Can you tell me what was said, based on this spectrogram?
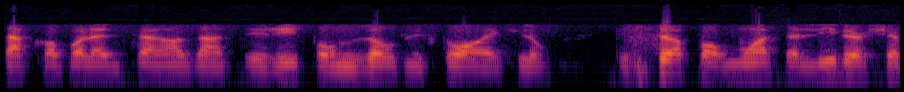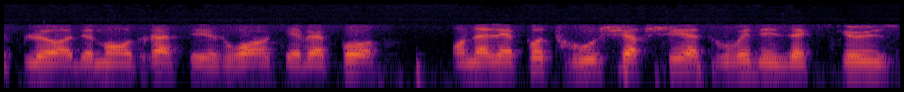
Ça ne fera pas la différence dans la série. Pour nous autres, l'histoire est clos. Et ça, pour moi, ce leadership-là a démontré à ces joueurs qu'il n'y avait pas, on n'allait pas trop chercher à trouver des excuses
